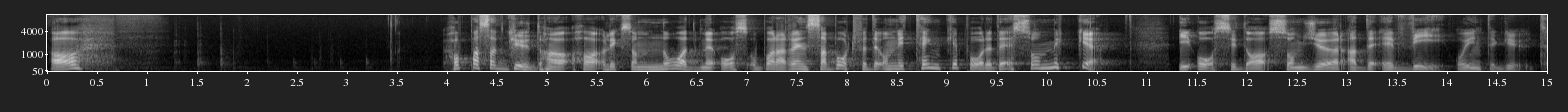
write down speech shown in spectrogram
ja... Hoppas att Gud har, har liksom nåd med oss och bara rensa bort. För det, om ni tänker på det, det är så mycket i oss idag som gör att det är vi och inte Gud.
